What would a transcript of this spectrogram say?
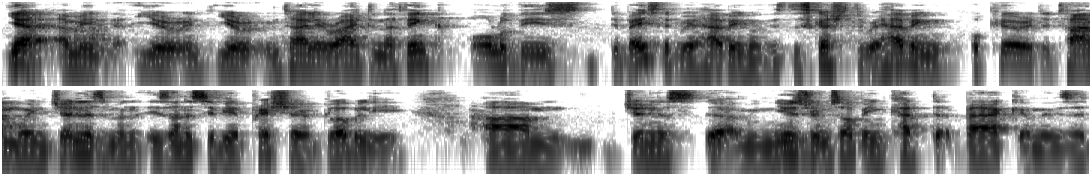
Yeah, I mean, you're you're entirely right, and I think all of these debates that we're having, or this discussions that we're having, occur at a time when journalism is under severe pressure globally. Um, journalists, uh, I mean, newsrooms are being cut back. I mean, there's a,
